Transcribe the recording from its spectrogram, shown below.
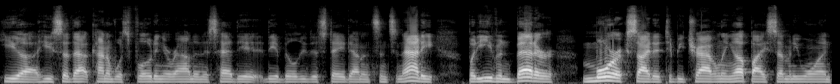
he uh, he said that kind of was floating around in his head the the ability to stay down in Cincinnati, but even better, more excited to be traveling up I seventy one,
